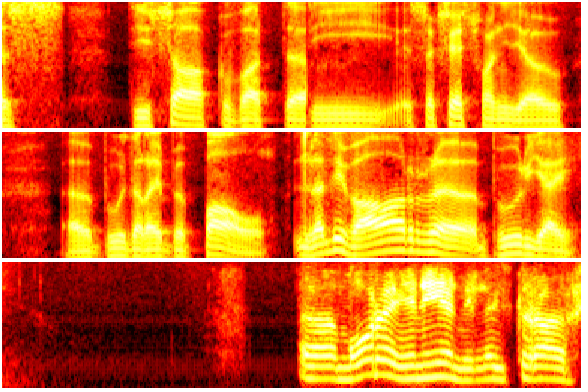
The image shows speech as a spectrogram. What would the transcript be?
is die saak wat uh, die sukses van jou uh, boerdery bepaal. Lindy, waar uh, boer jy? Uh môre Henny en die luisteraars.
